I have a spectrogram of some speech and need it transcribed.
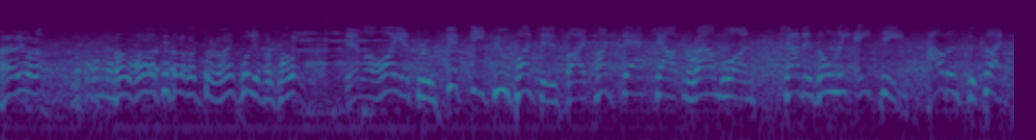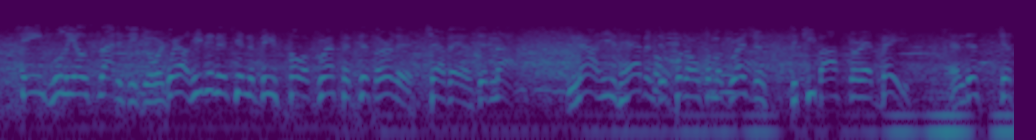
Ahora mismo no. Vamos, ahora sí te lo controlo, ¿eh, Julio, por favor. De La Hoya threw 52 punches by punch stat count in round one. Chavez only 18. How does the cut change Julio's strategy, George? Well, he didn't intend to be so aggressive this early. Chavez did not. Now he's having to put on some aggression to keep Oscar at bay. And this just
